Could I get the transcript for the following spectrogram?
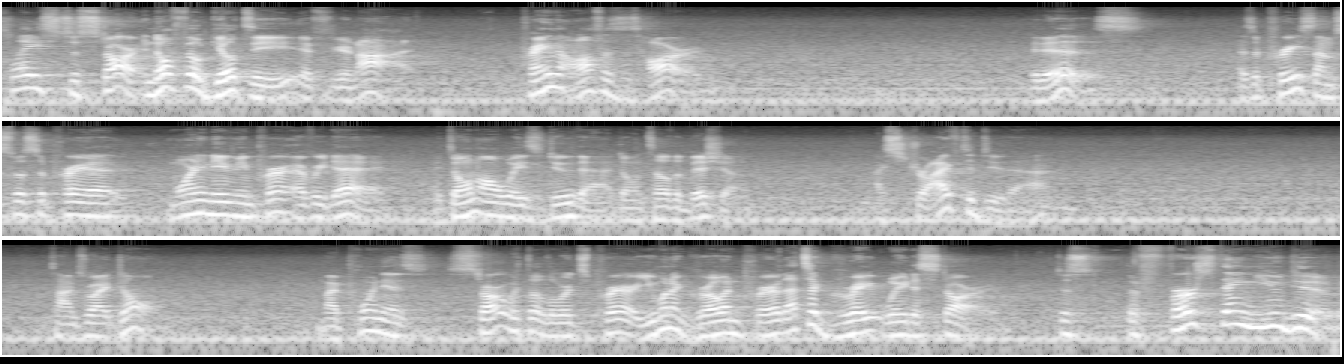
place to start. And don't feel guilty if you're not. Praying the office is hard. It is. As a priest, I'm supposed to pray at morning evening prayer every day. I don't always do that. Don't tell the bishop. I strive to do that. Times where I don't. My point is start with the Lord's Prayer. You want to grow in prayer? That's a great way to start. Just the first thing you do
